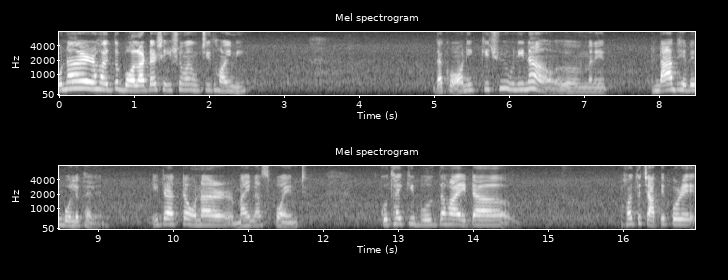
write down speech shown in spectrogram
ওনার হয়তো বলাটা সেই সময় উচিত হয়নি। দেখো অনেক কিছুই উনি না মানে না ভেবে বলে ফেলেন। এটা একটা ওনার মাইনাস পয়েন্ট কোথায় কি বলতে হয় এটা হয়তো চাপে পড়ে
